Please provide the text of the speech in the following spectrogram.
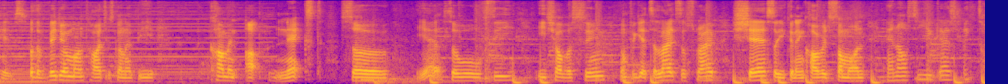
His. The video montage is going to be coming up next. So yeah, so we'll see each other soon. Don't forget to like, subscribe, share so you can encourage someone, and I'll see you guys later.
